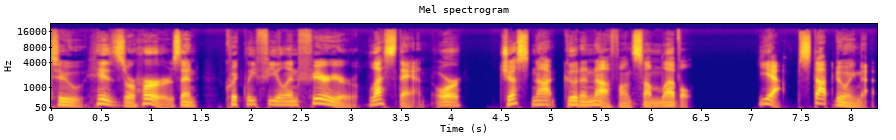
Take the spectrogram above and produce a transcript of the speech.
to his or hers and quickly feel inferior, less than, or just not good enough on some level. Yeah, stop doing that.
